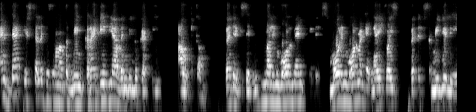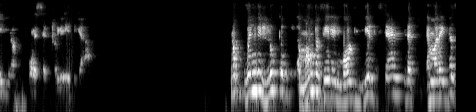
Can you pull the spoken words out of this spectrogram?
and that itself is one of the main criteria when we look at the outcome whether it's a minimal involvement, whether it's more involvement, and likewise, whether it's a medial area or a central area. Now, when we look at the amount of area involved, we understand that MRI does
